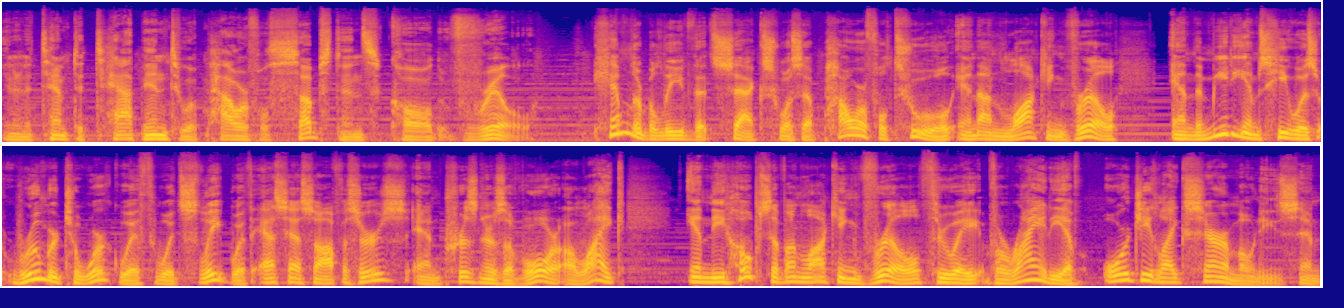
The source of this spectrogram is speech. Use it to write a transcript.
in an attempt to tap into a powerful substance called vril. Himmler believed that sex was a powerful tool in unlocking Vril, and the mediums he was rumored to work with would sleep with SS officers and prisoners of war alike in the hopes of unlocking Vril through a variety of orgy like ceremonies and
